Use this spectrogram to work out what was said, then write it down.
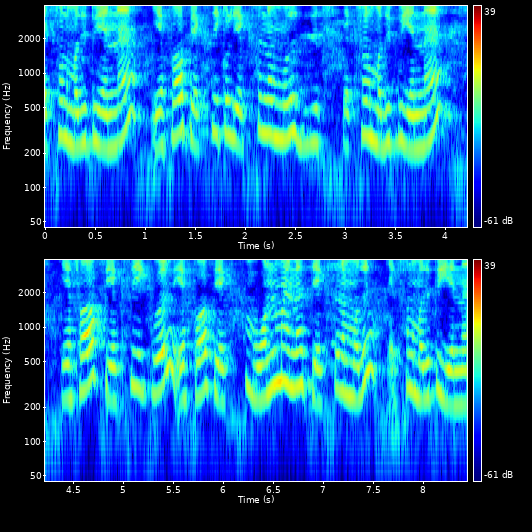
எக்ஸ் ஒன் மதிப்பு என்ன? எஃப் ஆஃப் எக்ஸ் ஈக்குவல் எக்ஸ்னும் போது எக்ஸ் ஒன் மதிப்பு என்ன? F of X equal F of X one minus எக்ஸ்னும் போது எக்ஸ் ஒன் மதிப்பு என்ன?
